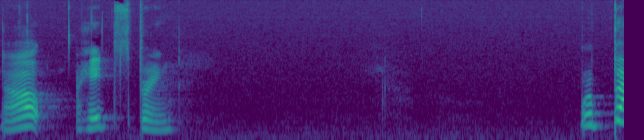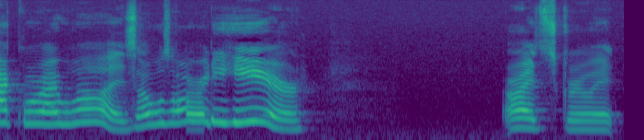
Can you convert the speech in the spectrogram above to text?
No, I hate spring. We're back where I was. I was already here. Alright, screw it.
